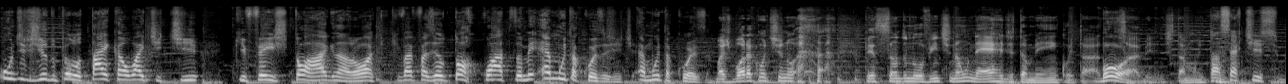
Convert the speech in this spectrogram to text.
Um dirigido pelo Taika Waititi, que fez Thor Ragnarok, que vai fazer o Thor 4 também. É muita coisa, gente. É muita coisa. Mas bora continuar pensando no ouvinte não nerd também, coitado. Boa. Sabe? A gente tá muito. Tá certíssimo.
